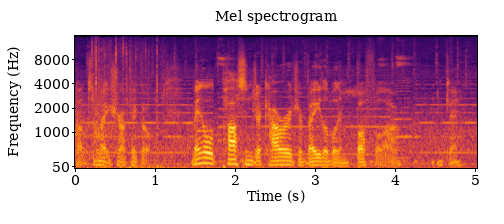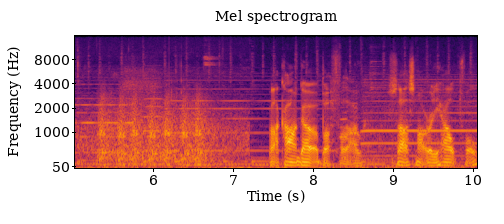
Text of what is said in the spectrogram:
Got make sure I pick up. Middle passenger carriage available in Buffalo. Okay. But I can't go to Buffalo, so that's not really helpful.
